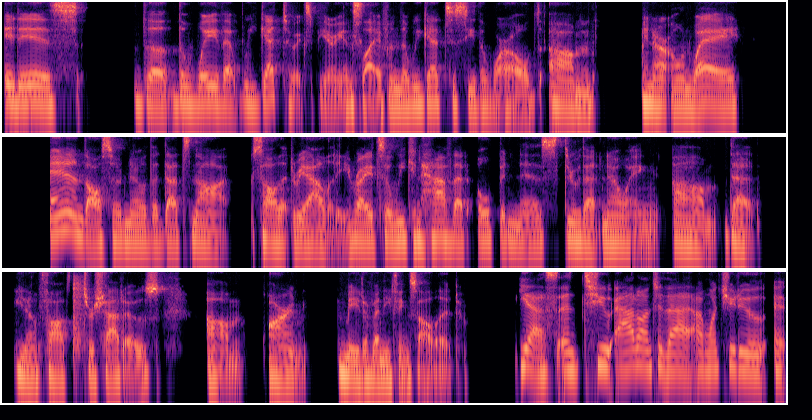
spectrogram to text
it is the the way that we get to experience life and that we get to see the world um, in our own way and also know that that's not solid reality, right? So we can have that openness through that knowing um, that you know thoughts or shadows um, aren't made of anything solid. Yes, and to add on to that, I want you to uh,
